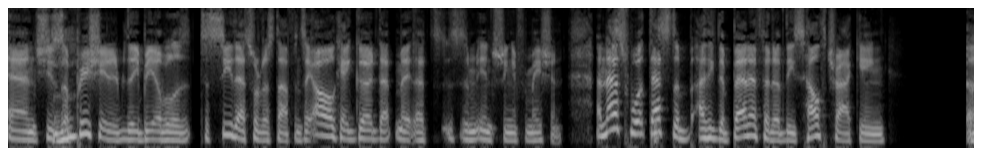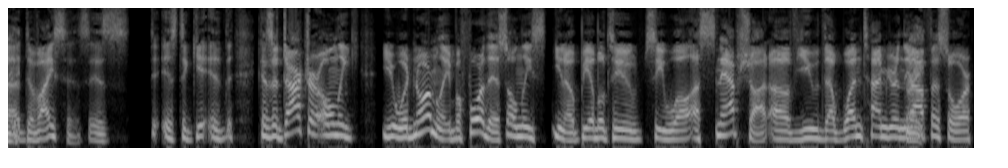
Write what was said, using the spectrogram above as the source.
And she's Mhm. appreciated to be able to, to see that sort of stuff and say, oh, okay, good. That may, that's some interesting information. And that's what, that's the, I think the benefit of these health tracking uh, Right. devices is is to get because a doctor only you would normally before this only you know be able to see well a snapshot of you the one time you're in the Right. office or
